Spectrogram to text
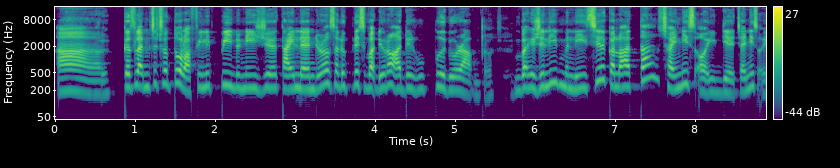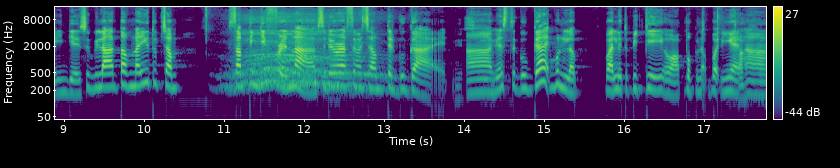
Ah, cause like macam contoh lah Filipina, Indonesia, Thailand, dia orang selalu play sebab dia orang ada rupa dia orang. Okay. But usually Malaysia kalau hantar Chinese or India, Chinese or India. So bila hantar Melayu tu macam something different lah. So dia rasa macam tergugat. Ah, dia rasa tergugat boleh lah kepala tu fikir oh apa pun nak buat ni kan. Ah.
